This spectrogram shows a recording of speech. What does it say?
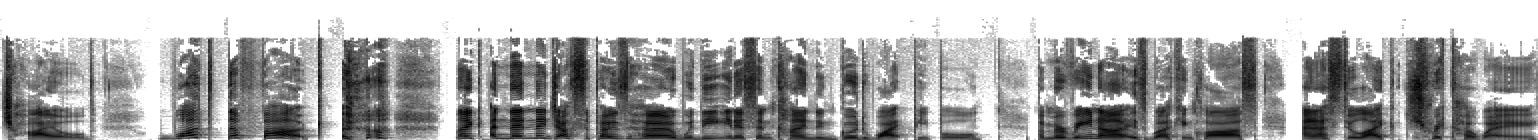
child. What the fuck? like, and then they juxtapose her with the innocent, kind, and good white people. But Marina is working class and has to like trick her way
